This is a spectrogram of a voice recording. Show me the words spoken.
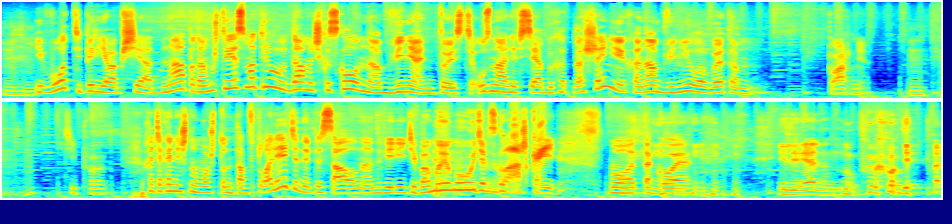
Мгм. и вот теперь я вообще одна, потому что я смотрю, дамочка склонна обвинять, то есть узнали все об их отношениях, она обвинила в этом парня. Мгм. типа. Хотя, конечно, может, он там в туалете написал на двери, типа, мы мутим с Глашкой. Вот такое. Или реально, ну, ходит по,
